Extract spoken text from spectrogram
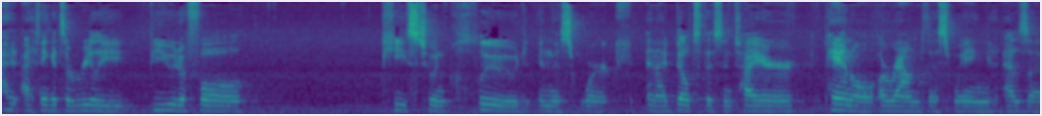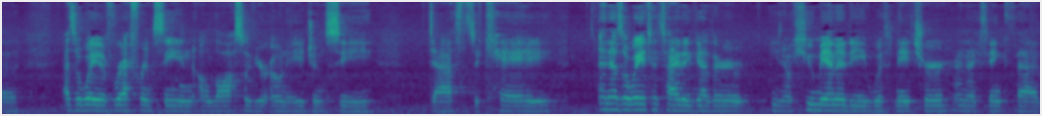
I, I think it's a really beautiful piece to include in this work, and I built this entire panel around this wing as a as a way of referencing a loss of your own agency, death, decay, and as a way to tie together, you know, humanity with nature. And I think that,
